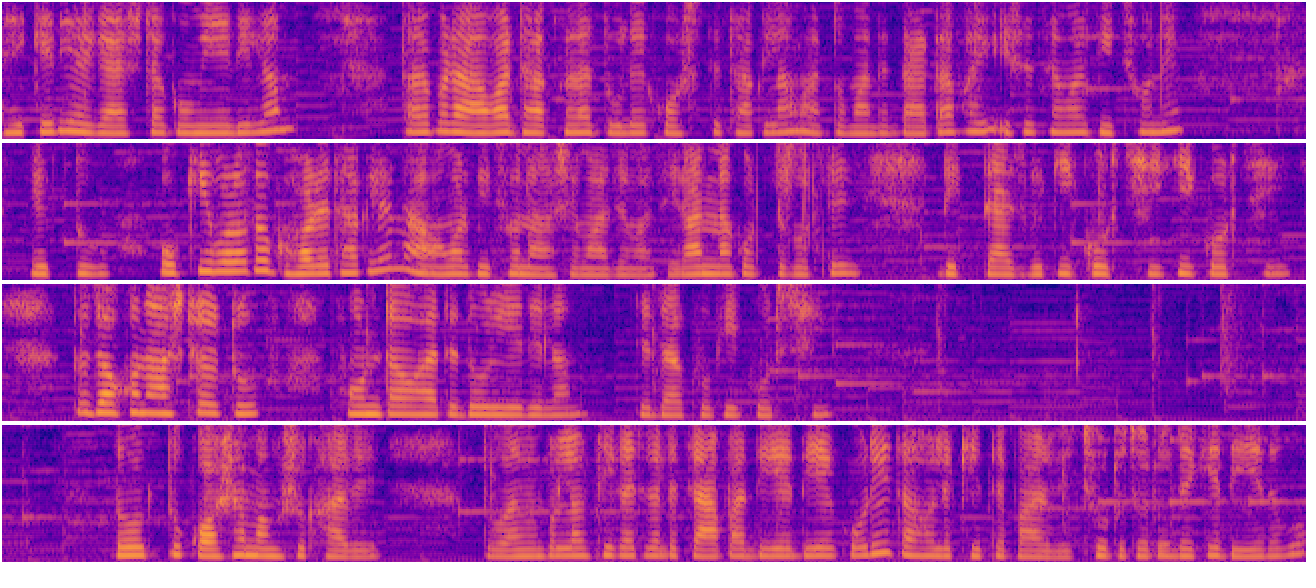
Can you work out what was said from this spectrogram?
ঢেকে দিয়ে গ্যাসটা কমিয়ে দিলাম। তারপরে আবার ঢাকনাটা তুলে কষতে থাকলাম। আর তোমাদের দাদা ভাই এসেছে আমার পিছনে। একটু। ও কী বলো তো ঘরে থাকলে না আমার পিছনে আসে মাঝে মাঝে। রান্না করতে করতে দেখতে আসবে কি করছি কি করছি। তো যখন আসলো একটু, ফোনটাও হাতে ধরিয়ে দিলাম যে দেখো কি করছি। তো একটু কষা মাংস খাবে। তো আমি বললাম, ঠিক আছে, তাহলে চাপা দিয়ে দিয়ে করি, তাহলে খেতে পারবে। ছোট ছোট দেখে দিয়ে দেবো।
